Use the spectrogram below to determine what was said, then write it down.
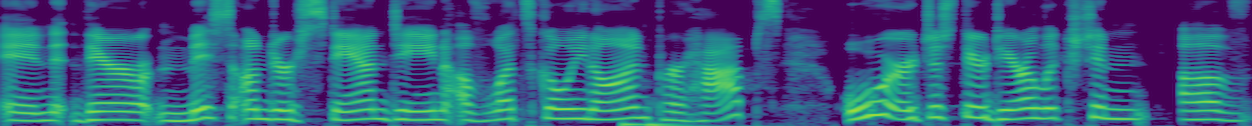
in their misunderstanding of what's going on, perhaps, or just their dereliction of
